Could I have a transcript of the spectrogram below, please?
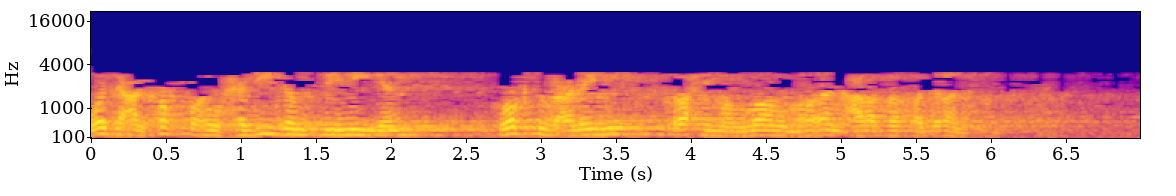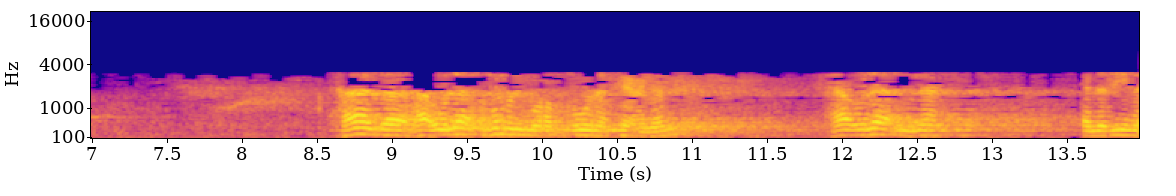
واجعل فصه حديدا صينيا. واكتب عليه رحم الله امرأ عرف قدرنا. هذا هؤلاء هم المربون فعلا. هؤلاء الناس الذين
